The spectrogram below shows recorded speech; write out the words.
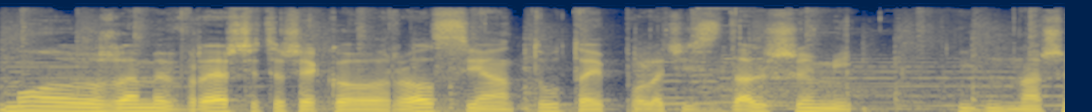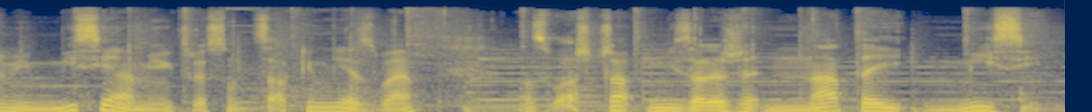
Możemy wreszcie też jako Rosja tutaj polecieć z dalszymi naszymi misjami, które są całkiem niezłe, a zwłaszcza mi zależy na tej misji.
